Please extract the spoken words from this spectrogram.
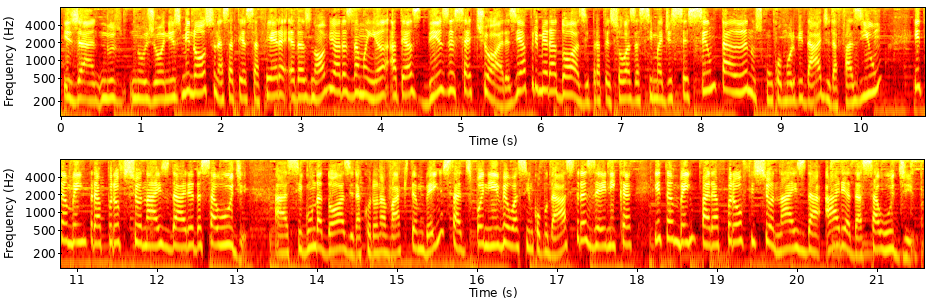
E já no, no Jones Minosso, nessa terça-feira, é das 9 horas da manhã até as 17 horas. E a primeira dose para pessoas acima de 60 anos com comorbidade da fase 1 e também para profissionais da área da saúde. A segunda dose da Coronavac também está disponível, assim como da AstraZeneca e também para profissionais da área da saúde.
